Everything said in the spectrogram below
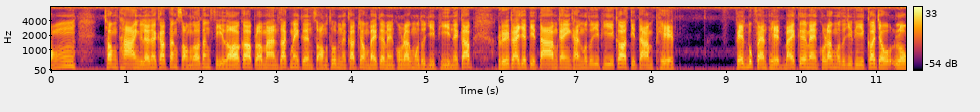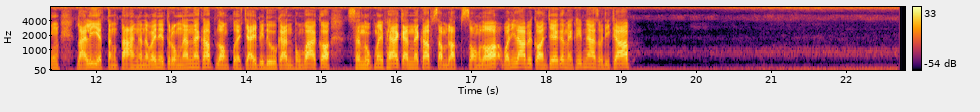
2 ช่องทางอยู่แล้วนะครับ ทั้ง 2 ล้อ ทั้ง 4 ล้อ ก็ประมาณสักไม่เกิน 2 ทุ่มนะครับ ช่องไบเกอร์แมนคงรัก MotoGP นะครับ หรือใครจะติดตามการแข่งขัน MotoGP ก็ติดตามเพจ Facebook Fanpage Biker Man คงรัก MotoGP ก็จะลงรายละเอียดต่างๆ กันเอาไว้ในตรงนั้นนะครับ ลองเปิดใจไปดูกัน ผมว่าก็สนุกไม่แพ้กันนะครับสำหรับ 2 ล้อ วันนี้ลาไปก่อนเจอกันใหม่คลิปหน้า สวัสดีครับ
